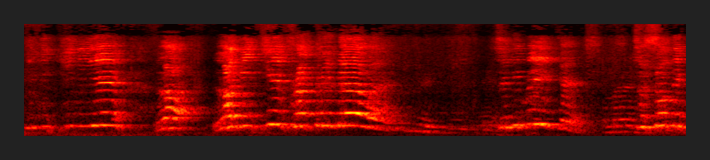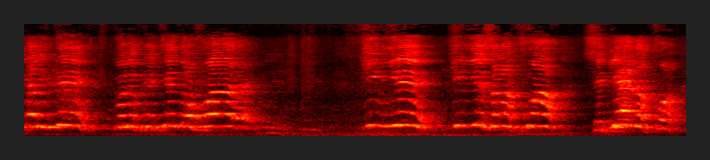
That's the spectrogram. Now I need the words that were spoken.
il dit qu'il y ait l'amitié fraternelle. C'est biblique. Ce sont des qualités que le chrétien doit avoir. Qu'il y ait, qu'il y ait à la foi, c'est bien la foi,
